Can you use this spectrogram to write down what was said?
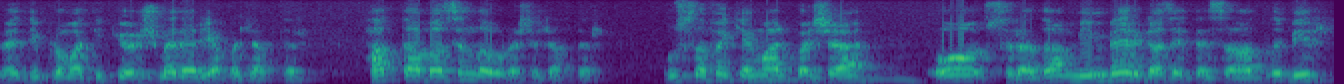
ve diplomatik görüşmeler yapacaktır. Hatta basınla uğraşacaktır. Mustafa Kemal Paşa o sırada Minber Gazetesi adlı bir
